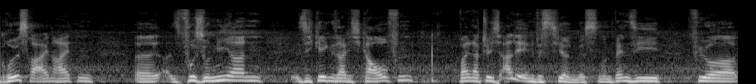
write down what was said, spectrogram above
größere Einheiten äh, fusionieren, sich gegenseitig kaufen, weil natürlich alle investieren müssen. Und wenn sie für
